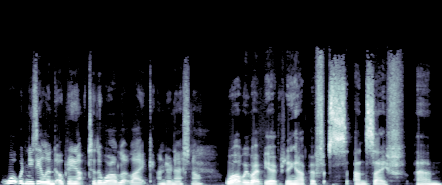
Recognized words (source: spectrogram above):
what would New Zealand opening up to the world look like under national? Well, we won't be opening up if it's unsafe. Um,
